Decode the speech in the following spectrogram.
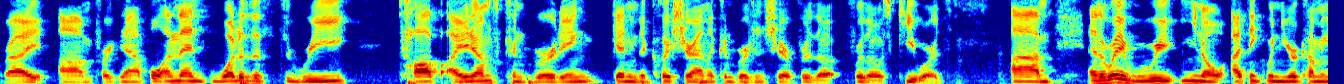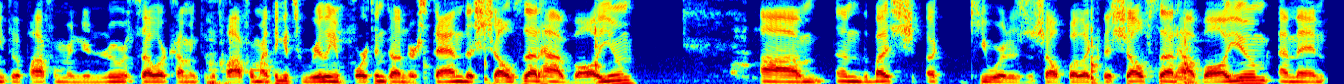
right? Um, for example, and then what are the three top items converting, getting the click share and the conversion share for the for those keywords. Um, and the way we, you know, I think when you're coming to the platform and you're a newer seller coming to the platform, I think it's really important to understand the shelves that have volume. Um, and the best sh- keyword is a shelf, but like the shelves that have volume and then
